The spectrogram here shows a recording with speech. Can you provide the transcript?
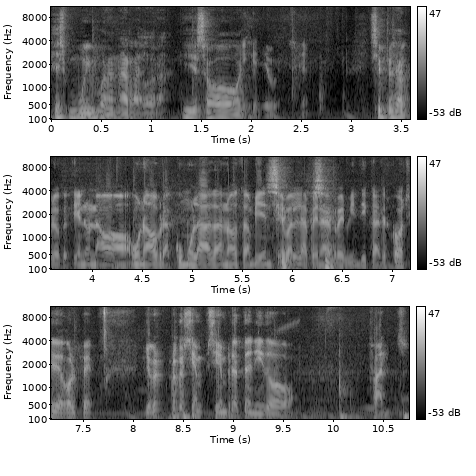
es muy buena narradora. Y eso. Siempre creo que tiene una, obra acumulada, ¿no? También que vale la pena reivindicar. Es como si de golpe. Yo creo que siempre, ha tenido fans.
